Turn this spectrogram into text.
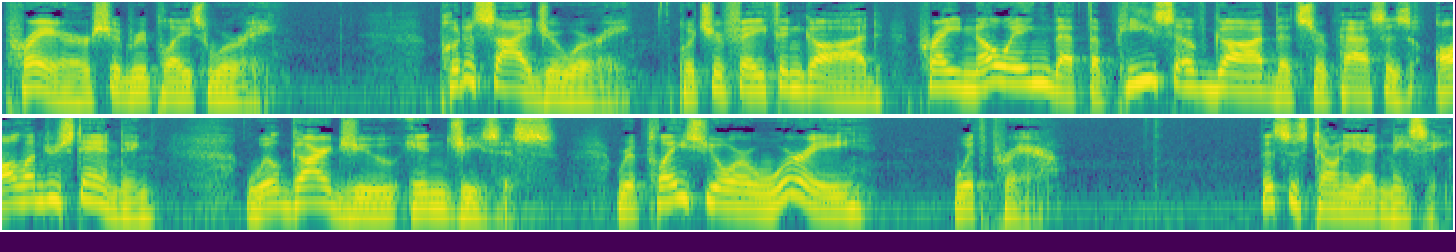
Prayer should replace worry. Put aside your worry. Put your faith in God. Pray knowing that the peace of God that surpasses all understanding will guard you in Jesus. Replace your worry with prayer. This is Tony Agnesi.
